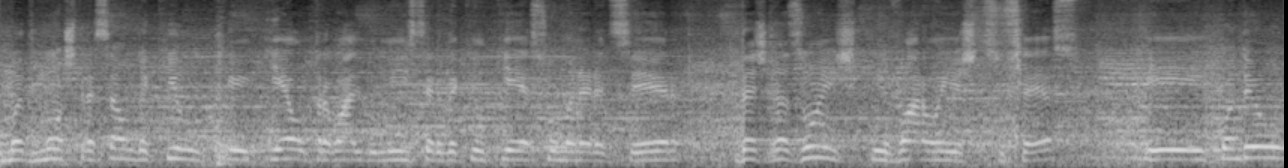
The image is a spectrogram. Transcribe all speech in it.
uma demonstração daquilo que, que, é o trabalho do Mister, daquilo que é a sua maneira de ser, das razões que levaram a este sucesso. E quando eu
